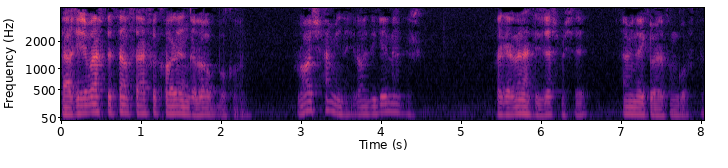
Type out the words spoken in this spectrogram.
بقیه وقتت هم صرف کار انقلاب بکن. راش همینه راه دیگه نداره. وگرنه نتیجهش میشه همینه که براتون گفتم.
